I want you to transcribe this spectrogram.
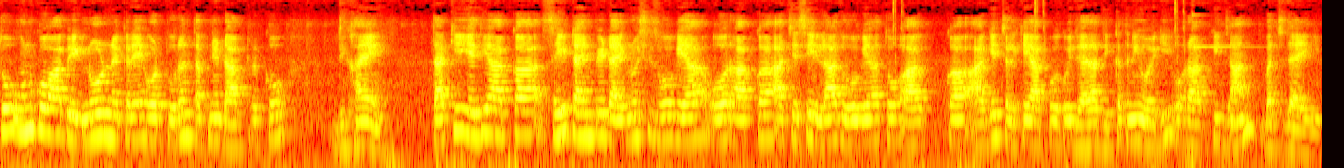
तो उनको आप इग्नोर न करें और तुरंत अपने डॉक्टर को दिखाएँ, ताकि यदि आपका सही टाइम पे डायग्नोसिस हो गया और आपका अच्छे से इलाज हो गया तो आपका आगे चल के आपको कोई ज़्यादा दिक्कत नहीं होगी और आपकी जान बच जाएगी।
